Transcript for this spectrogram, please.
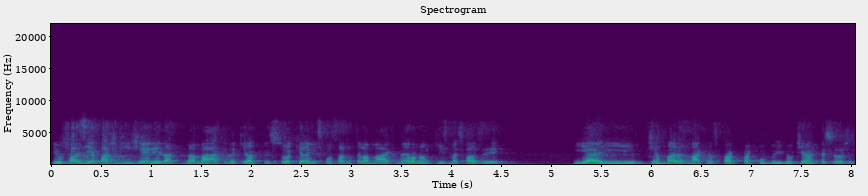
Eu fazia parte de engenharia da, da máquina, que a pessoa que era responsável pela máquina, ela não quis mais fazer. E aí tinha várias máquinas para cobrir, não tinha pessoas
